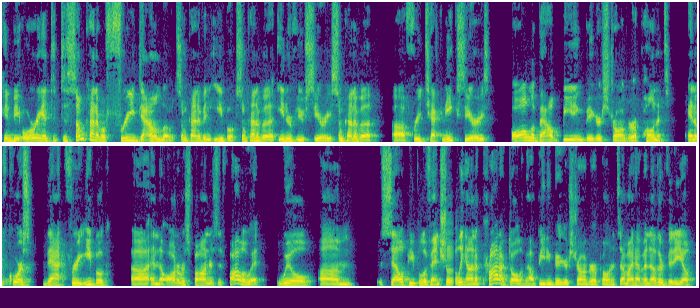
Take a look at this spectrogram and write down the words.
can be oriented to some kind of a free download, some kind of an ebook, some kind of an interview series, some kind of a uh, free technique series, all about beating bigger, stronger opponents. And of course, that free ebook uh, and the autoresponders that follow it will um, sell people eventually on a product all about beating bigger, stronger opponents. I might have another video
